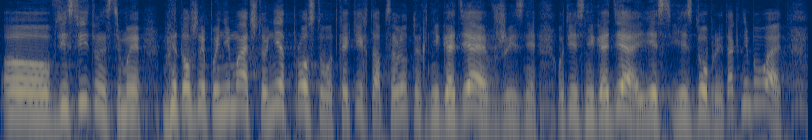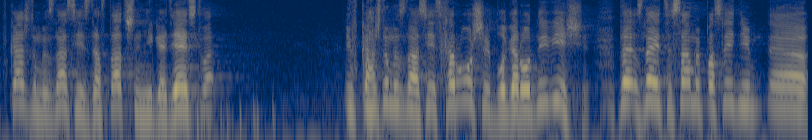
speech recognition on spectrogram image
В действительности мы, мы должны понимать, что нет просто вот каких-то абсолютных негодяев в жизни. Вот есть негодяи, есть, есть добрые. Так не бывает. В каждом из нас есть достаточно негодяйства, и в каждом из нас есть хорошие, благородные вещи. Да, знаете, самый последний э,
